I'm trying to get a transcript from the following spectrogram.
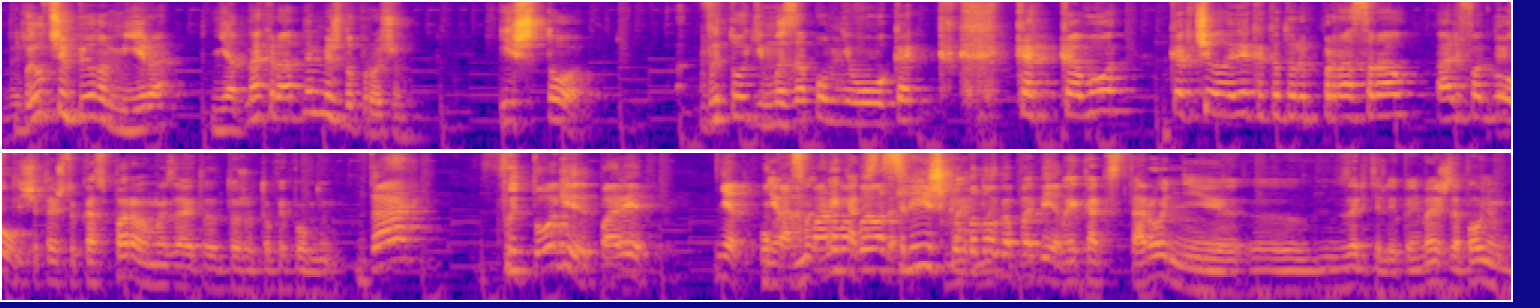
Значит- Был чемпионом мира, неоднократным, между прочим. И что? В итоге мы запомним его как, как кого? Как человека, который просрал Альфа-Гоу. ты считаешь, что Каспарова мы за это тоже только и помним? Да, в итоге, поверь. Нет, у Нет, мы- Каспарова мы как было ста- слишком мы- много мы- побед. Мы как сторонние э, зрители, понимаешь, запомним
